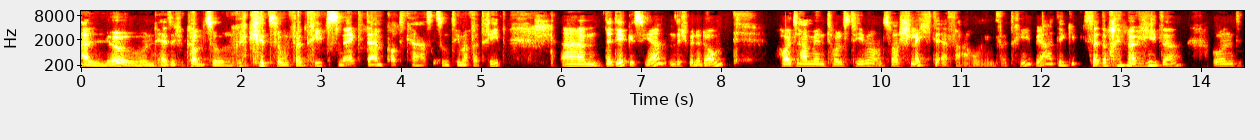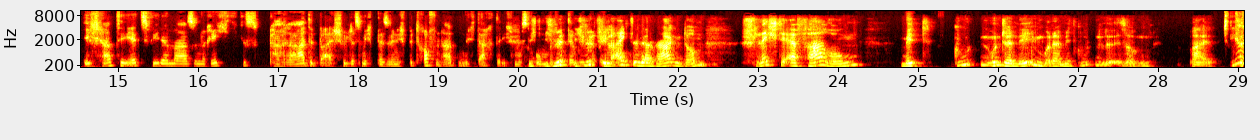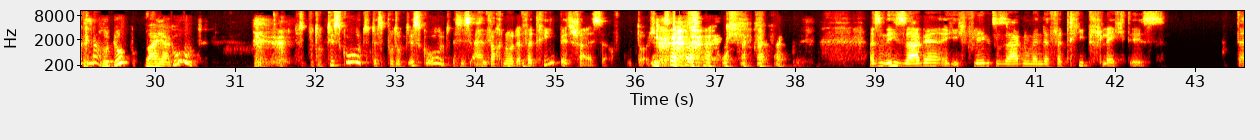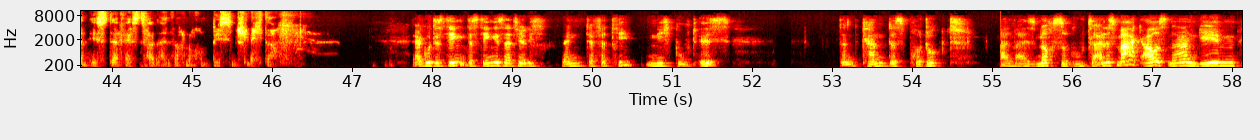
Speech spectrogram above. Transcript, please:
Hallo und herzlich willkommen zurück zum Vertriebssnack, deinem Podcast zum Thema Vertrieb. Ähm, der Dirk ist hier und ich bin der Dom. Heute haben wir ein tolles Thema und zwar schlechte Erfahrungen im Vertrieb. Ja, die gibt es ja doch immer wieder. Und ich hatte jetzt wieder mal so ein richtiges Paradebeispiel, das mich persönlich betroffen hat. Und ich dachte, ich muss Ich, ich würde würd vielleicht sogar sagen, Dom, schlechte Erfahrungen mit guten Unternehmen oder mit guten Lösungen. Weil ja, das genau. Produkt war ja gut. Das Produkt ist gut, das Produkt ist gut. Es ist einfach nur der Vertrieb ist scheiße auf gut Deutsch. also ich sage, ich pflege zu sagen, wenn der Vertrieb schlecht ist, dann ist der Rest halt einfach noch ein bisschen schlechter. Ja gut, das Ding, das Ding ist natürlich, wenn der Vertrieb nicht gut ist, dann kann das Produkt teilweise noch so gut sein. Es mag Ausnahmen geben,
